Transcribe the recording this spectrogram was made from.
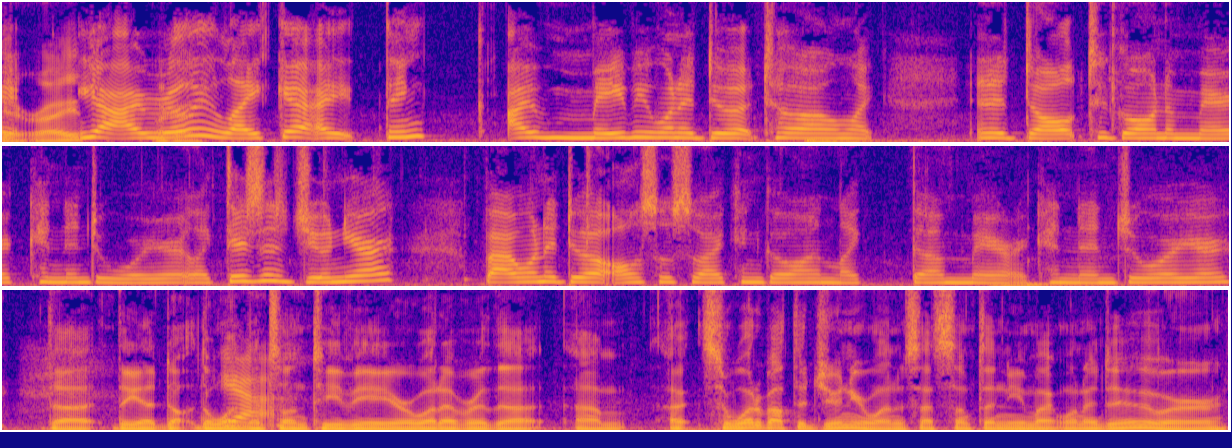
like it, right? Yeah, I Okay. really like it. I think I maybe want to do it till I'm like an adult to go on American Ninja Warrior. Like, there's a junior, but I want to do it also so I can go on like the American Ninja Warrior. the the adult, the one Yeah. that's on TV or whatever. The um. Uh, so what about the junior one? Is that something you might want to do or?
